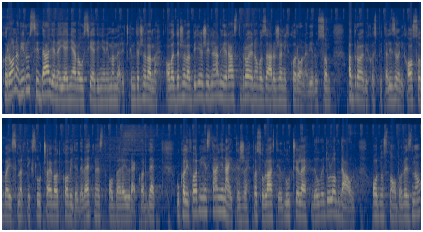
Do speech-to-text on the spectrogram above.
Koronavirus i dalje najenjava u Sjedinjenim američkim državama. Ova država bilježi nagli rast broja novozaraženih koronavirusom, a brojevi hospitalizovanih osoba i smrtnih slučajeva od COVID-19 obaraju rekorde. U Kaliforniji je stanje najteže, pa su vlasti odlučile da uvedu lockdown, odnosno obavezno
